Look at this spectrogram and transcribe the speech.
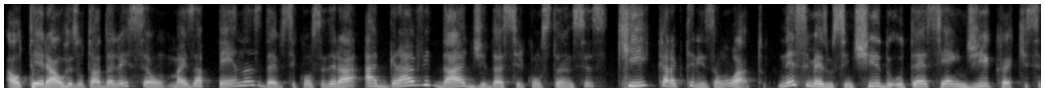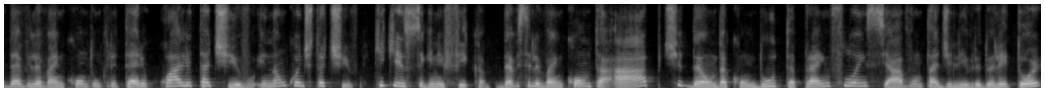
alterar o resultado da eleição, mas apenas deve-se considerar a gravidade das circunstâncias que caracterizam o ato. Nesse mesmo sentido, o TSE indica que se deve levar em conta um critério qualitativo e não quantitativo. O que, que isso significa? Deve-se levar em conta a aptidão da conduta para influenciar a vontade livre do eleitor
